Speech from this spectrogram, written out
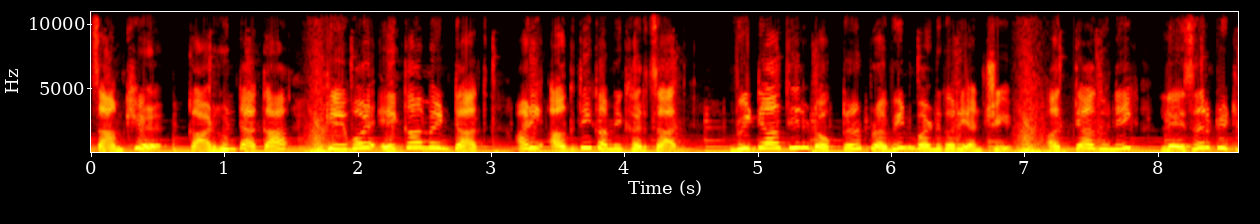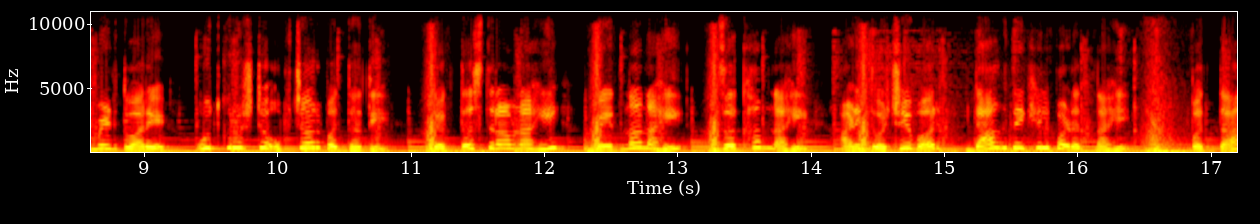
चामखीळ काढून टाका केवळ एका मिनिटात आणि अगदी कमी खर्चात. विट्यातील डॉक्टर प्रवीण बंडकर यांची अत्याधुनिक लेझर ट्रीटमेंटद्वारे उत्कृष्ट उपचार पद्धती. रक्तस्त्राव नाही वेदना नाही जखम नाही आणि त्वचेवर डाग देखील पडत नाही. पत्ता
